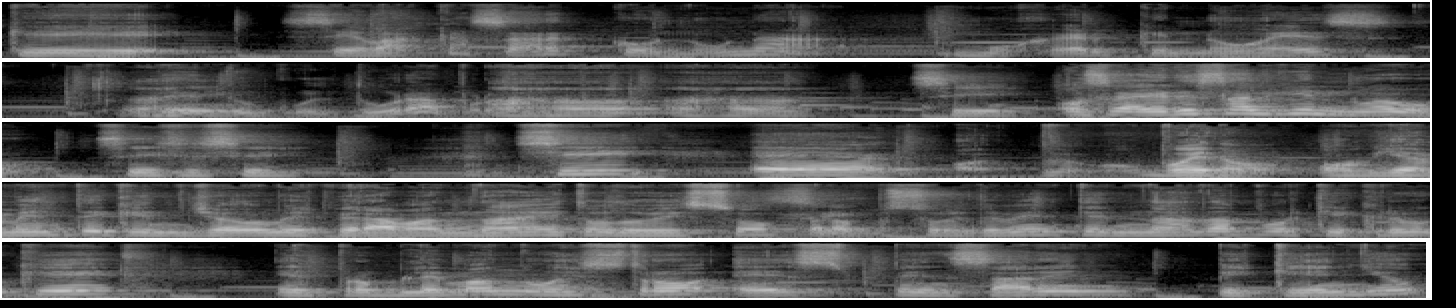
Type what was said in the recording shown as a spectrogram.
que se va a casar con una mujer que no es de tu cultura, por ejemplo. Ajá, ajá, sí. O sea, eres alguien nuevo. Sí, sí, sí. Sí, eh, bueno, obviamente que yo no me esperaba nada de todo eso, pero absolutamente nada porque creo que el problema nuestro es pensar en pequeño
